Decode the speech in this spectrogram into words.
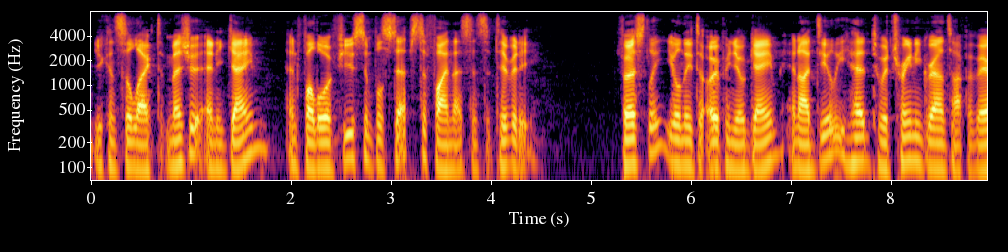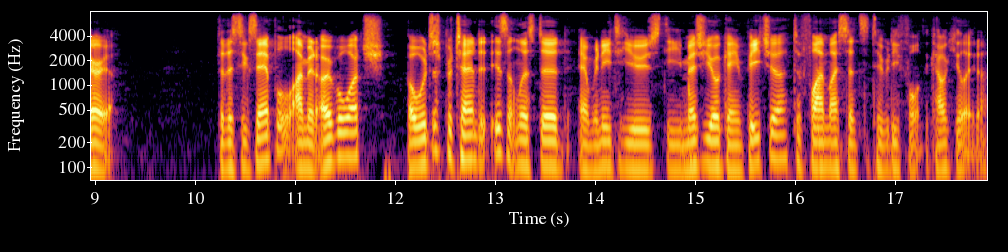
you can select Measure Any Game and follow a few simple steps to find that sensitivity. Firstly, you'll need to open your game and ideally head to a training ground type of area. For this example, I'm in Overwatch, but we'll just pretend it isn't listed and we need to use the Measure Your Game feature to find my sensitivity for the calculator.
